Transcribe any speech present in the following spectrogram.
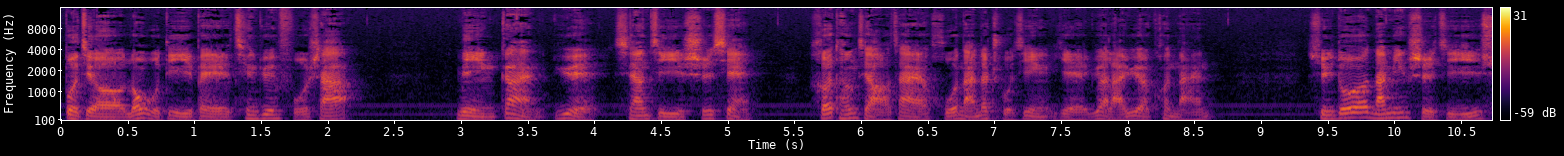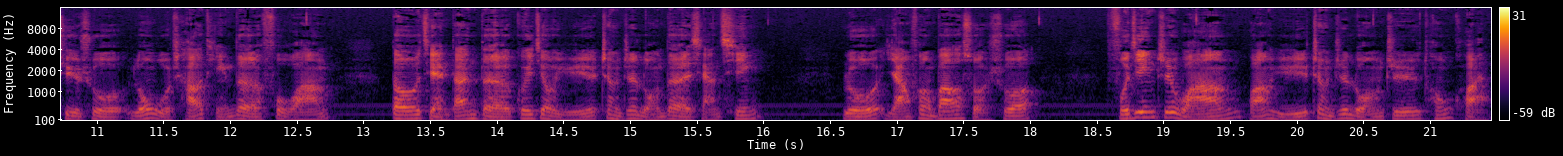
不久，隆武帝被清军伏杀。闽赣粤相继失陷，何腾蛟在湖南的处境也越来越困难。许多南明史籍叙述隆武朝廷的覆亡，都简单的归咎于郑芝龙的降清，如杨凤苞所说：“福京之亡，亡于郑芝龙之通款。”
